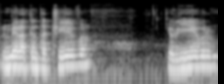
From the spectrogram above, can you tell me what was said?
Primeira tentativa, que o livro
